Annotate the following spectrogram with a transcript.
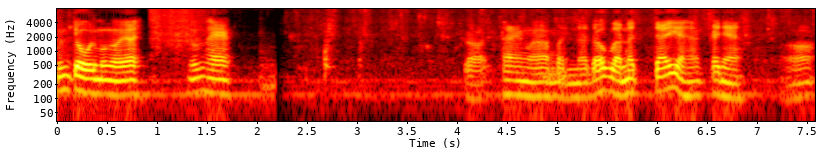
nướng chui mọi người ơi nướng than rồi than là mình đốt lên nó cháy rồi ha cả nhà. Đó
